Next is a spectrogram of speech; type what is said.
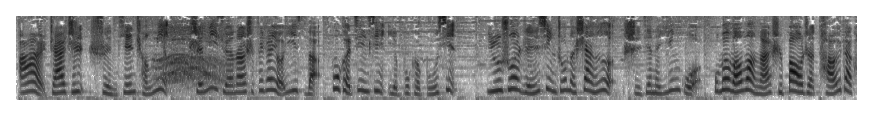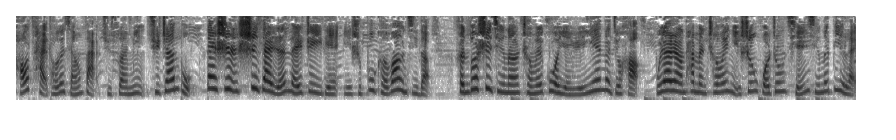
阿尔扎之，顺天成命。神秘学呢是非常有意思的，不可尽信也不可不信。比如说人性中的善恶，世间的因果，我们往往啊是抱着讨一点好彩头的想法去算命、去占卜。但是事在人为这一点也是不可忘记的。很多事情呢，成为过眼云烟的就好，不要让他们成为你生活中前行的壁垒，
